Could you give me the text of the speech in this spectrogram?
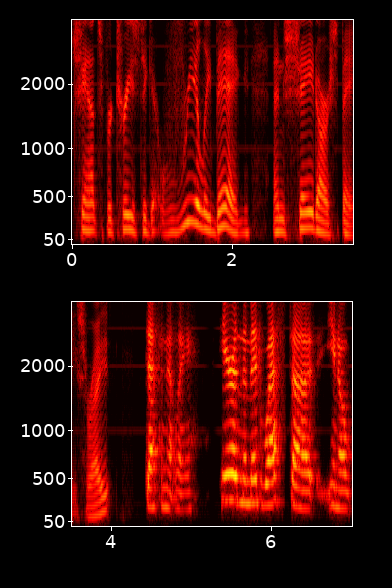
chance for trees to get really big and shade our space, right? Definitely. Here in the Midwest, uh, you know,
